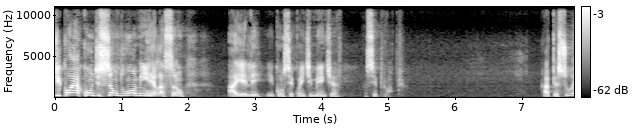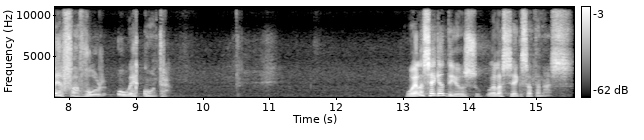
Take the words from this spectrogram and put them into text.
de qual é a condição do homem em relação a ele e, consequentemente, a, a si próprio. A pessoa é a favor ou é contra. Ou ela segue a Deus, ou ela segue Satanás.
